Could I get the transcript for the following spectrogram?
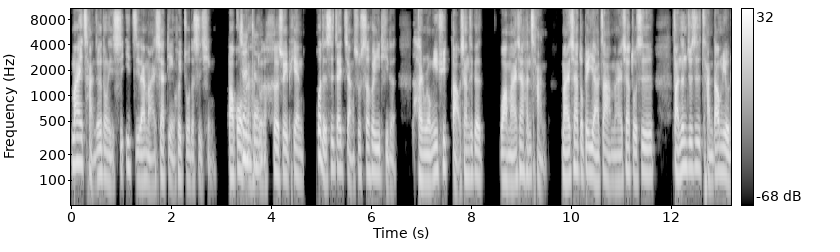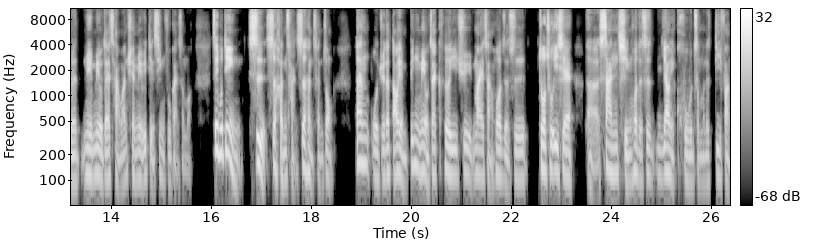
卖惨这个东西是一直以来马来西亚电影会做的事情，包括我们很多的贺岁片，或者是在讲述社会议题的，很容易去导向这个哇，马来西亚很惨，马来西亚都被压榨，马来西亚都是反正就是惨到没有的，没有没有在惨，完全没有一点幸福感什么。这部电影是是很惨，是很沉重，但我觉得导演并没有在刻意去卖惨，或者是做出一些呃煽情，或者是要你哭什么的地方，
